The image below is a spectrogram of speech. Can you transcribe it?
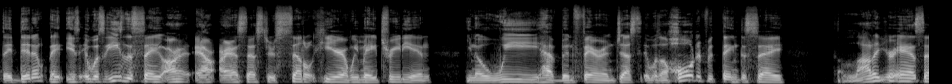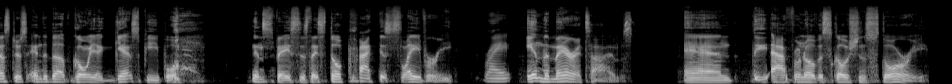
They didn't. They, it was easy to say our, our ancestors settled here and we made treaty and you know we have been fair and just. It was a whole different thing to say a lot of your ancestors ended up going against people in spaces. They still practiced slavery Right. in the Maritimes. And the Afro Nova Scotian story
